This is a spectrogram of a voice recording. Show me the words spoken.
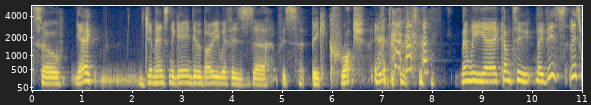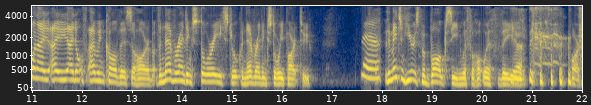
So yeah, Jim Henson again, David Bowie with his uh, with his big crotch in it. then we uh, come to now this this one I, I, I don't I wouldn't call this a horror, but the Never Ending Story stroke the Never Ending Story Part Two. Yeah. They mentioned here it's the bog scene with the with the Yeah. horse.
